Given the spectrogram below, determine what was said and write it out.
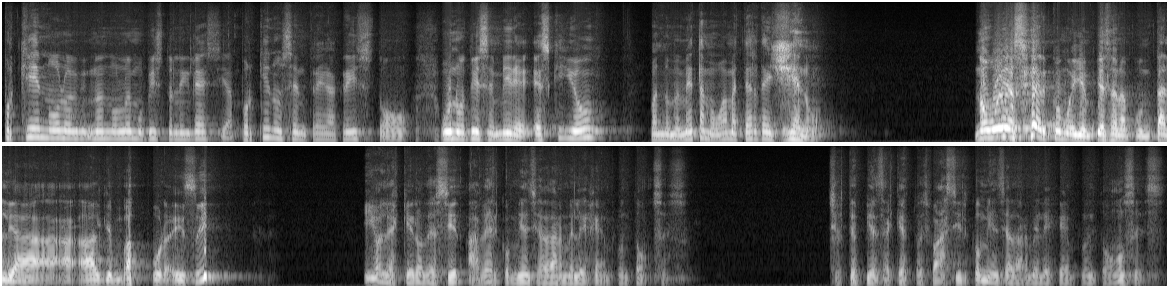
¿Por qué no lo, no, lo, hemos visto en la iglesia? ¿Por qué no se entrega a Cristo? Uno dice, mire, es que yo cuando me meta me voy a meter de lleno. No voy a hacer como y empiezan a apuntarle a, alguien más por ahí, ¿sí? Y yo les quiero decir, a ver, comience a darme el ejemplo entonces. Si usted piensa que esto es fácil, comience a darme el ejemplo entonces.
